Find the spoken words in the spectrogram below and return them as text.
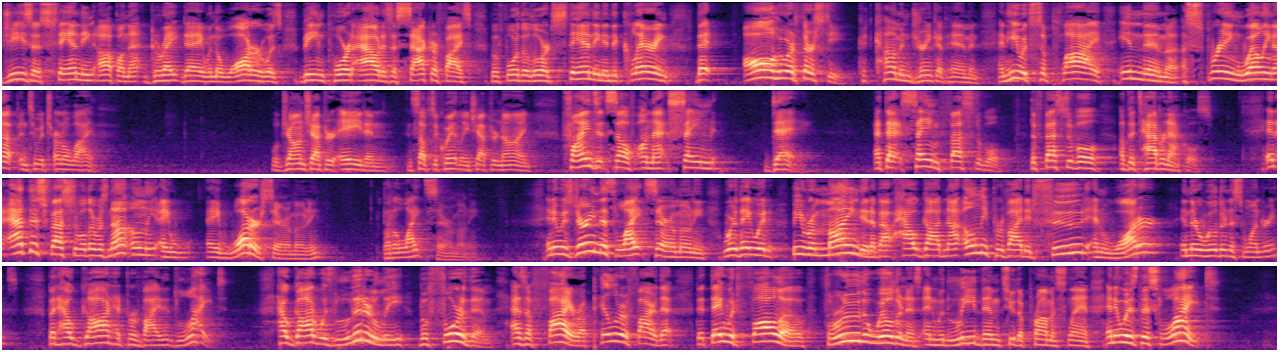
Jesus standing up on that great day when the water was being poured out as a sacrifice before the Lord, standing and declaring that all who are thirsty could come and drink of him, and, and he would supply in them a, a spring welling up into eternal life. Well, John chapter 8 and, and subsequently chapter 9 finds itself on that same day, at that same festival, the festival of the tabernacles. And at this festival, there was not only a, a water ceremony, but a light ceremony. And it was during this light ceremony where they would be reminded about how God not only provided food and water in their wilderness wanderings, but how God had provided light. How God was literally before them as a fire, a pillar of fire that, that they would follow through the wilderness and would lead them to the promised land. And it was this light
